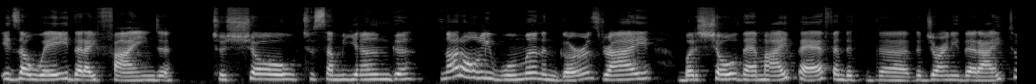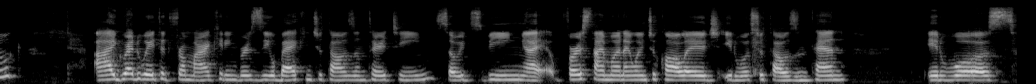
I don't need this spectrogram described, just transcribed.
it's a way that I find to show to some young, not only women and girls, right, but show them my path and the, the, the journey that I took I graduated from marketing Brazil back in 2013. So it's been uh, first time when I went to college, it was 2010. It was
